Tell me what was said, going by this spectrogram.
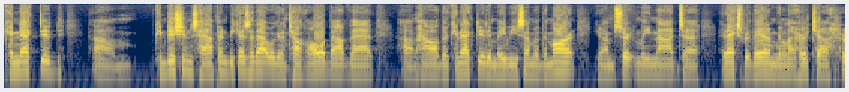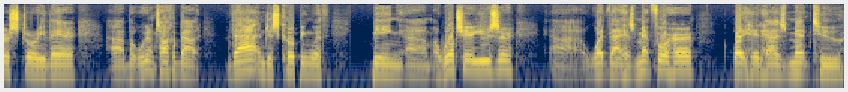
connected um, conditions happen because of that. We're going to talk all about that um, how they're connected, and maybe some of them aren't. You know, I'm certainly not uh, an expert there, and I'm going to let her tell her story there. Uh, but we're going to talk about that and just coping with being um, a wheelchair user, uh, what that has meant for her, what it has meant to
